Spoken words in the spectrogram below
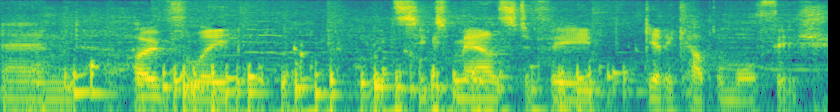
and hopefully, with six mouths to feed, get a couple more fish.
